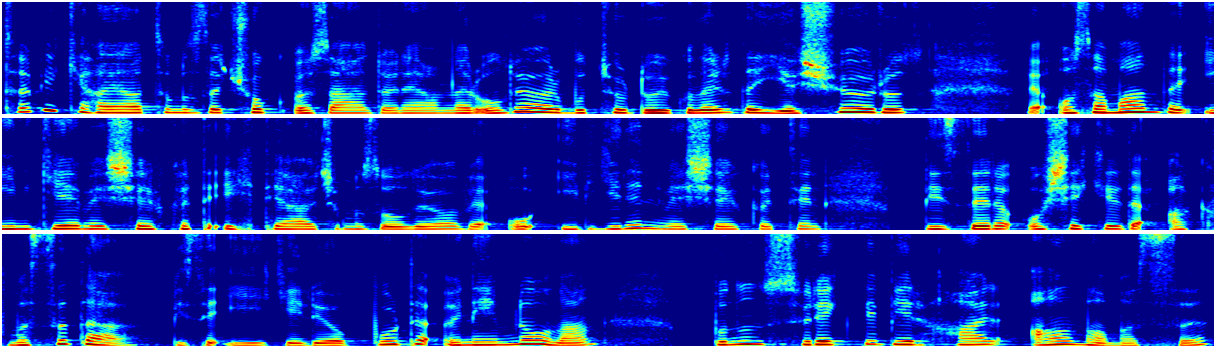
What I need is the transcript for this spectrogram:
Tabii ki hayatımızda çok özel dönemler oluyor. Bu tür duyguları da yaşıyoruz ve o zaman da ilgiye ve şefkate ihtiyacımız oluyor ve o ilginin ve şefkatin bizlere o şekilde akması da bize iyi geliyor. Burada önemli olan bunun sürekli bir hal almaması.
